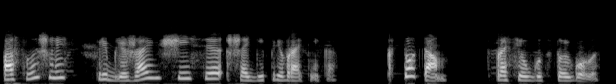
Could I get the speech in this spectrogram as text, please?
послышались приближающиеся шаги привратника. "Кто там?" спросил густой голос.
